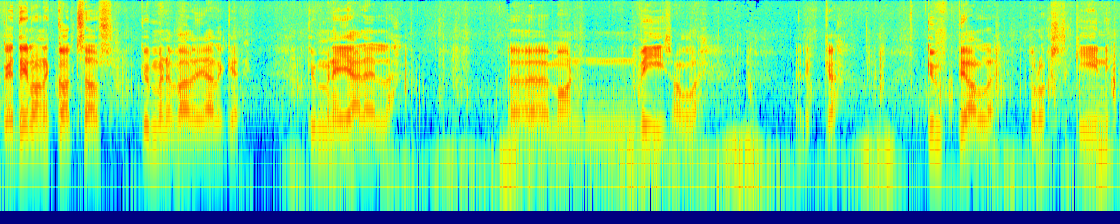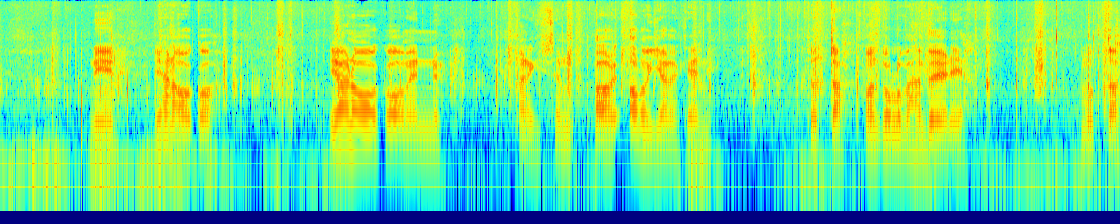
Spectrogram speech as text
Okei, tilannekatsaus 10 väylän jälkeen. 10 jäljellä. Öö, mä oon viisi alle. Elikkä kymppi alle tuloksessa kiinni. Niin ihan ok. Ihan ok mennyt. Ainakin sen al- alun jälkeen. Niin, totta, on tullut vähän birdejä. Mutta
